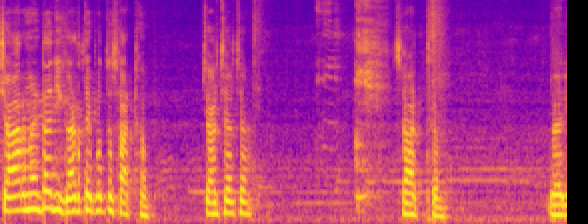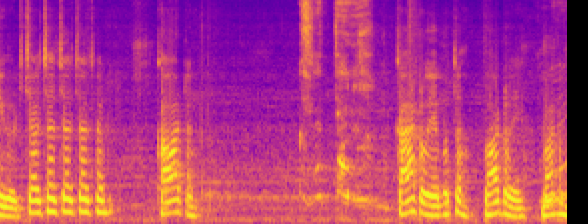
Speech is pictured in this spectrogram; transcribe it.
4 ਮਿੰਟਾਂ ਜੀ ਕੱਢਤੇ ਪੁੱਤ 60 ਚੱਲ ਚੱਲ ਚੱਲ। 60 ਵੈਰੀ ਗੁੱਡ ਚੱਲ ਚੱਲ ਚੱਲ ਚੱਲ ਚੱਲ। 61 ਸੱਤਰ 61 ਹੋਏ ਪੁੱਤ 62 ਹੋਏ 62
